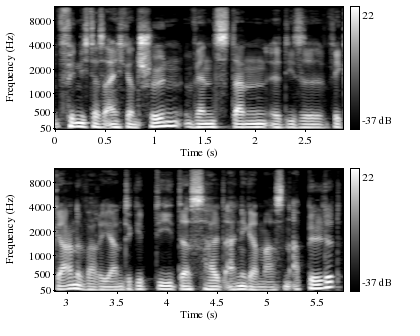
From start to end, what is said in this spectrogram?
Finde ich das eigentlich ganz schön, wenn es dann äh, diese vegane Variante gibt, die das halt einigermaßen abbildet.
